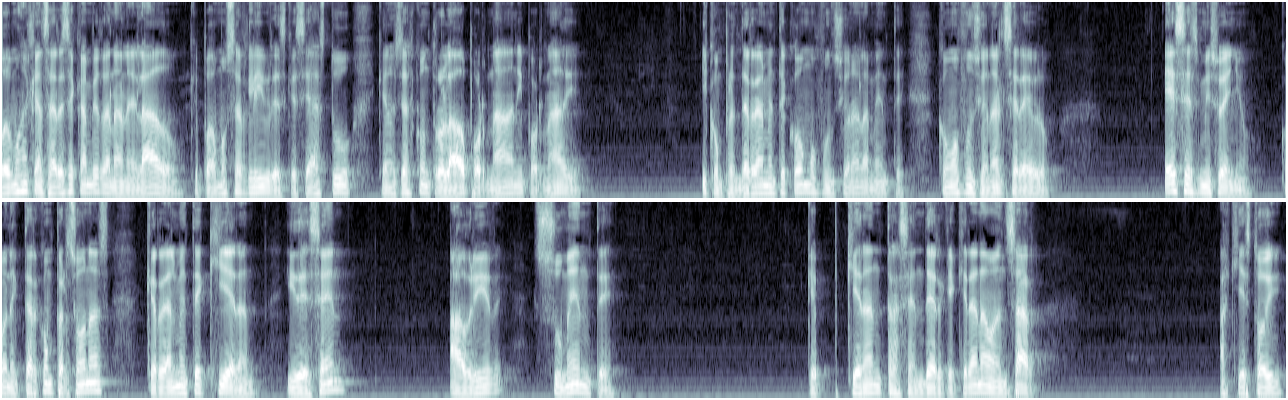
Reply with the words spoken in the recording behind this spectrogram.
podemos alcanzar ese cambio tan anhelado, que podamos ser libres, que seas tú, que no seas controlado por nada ni por nadie. Y comprender realmente cómo funciona la mente, cómo funciona el cerebro. Ese es mi sueño, conectar con personas que realmente quieran y deseen abrir su mente, que quieran trascender, que quieran avanzar. Aquí estoy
